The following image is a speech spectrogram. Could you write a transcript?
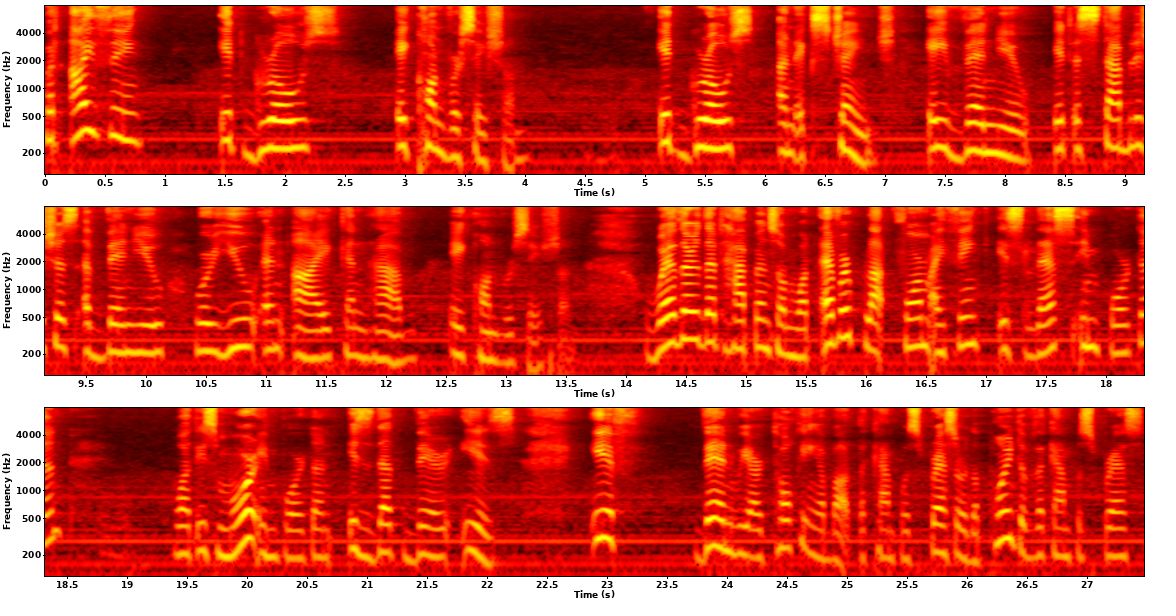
But I think it grows a conversation. It grows an exchange, a venue. It establishes a venue where you and I can have a conversation. Whether that happens on whatever platform, I think is less important. What is more important is that there is. If then we are talking about the campus press or the point of the campus press,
